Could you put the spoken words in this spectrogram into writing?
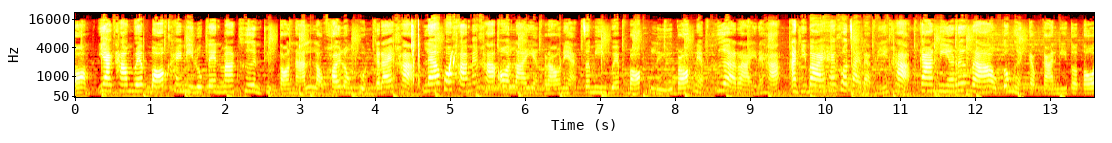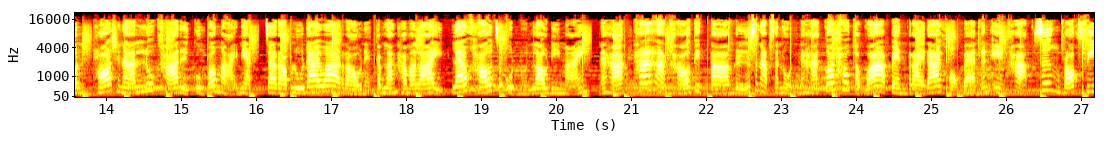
อร์ม อยากทำเว็บบล็อกให้มีลูกเล่นมากขึ้น ถึงตอนนั้นเราค่อยลงทุนก็ได้ค่ะ แล้วพ่อค้าแม่ค้าออนไลน์อย่างเราเนี่ยจะมีเว็บบล็อก หรือบล็อกเนี่ยเพื่ออะไรนะคะ อธิบายให้เข้าใจแบบนี้ค่ะ การมีเรื่องราวก็เหมือนกับการมีตัวตน เพราะฉะนั้นลูกค้าหรือกลุ่มเป้าหมายเนี่ยจะรับรู้ได้ว่าเราเนี่ยกำลังทำอะไร แล้วเขาจะอุดหนุนเราดีไหมนะคะ ถ้าหากเขาติดตามหรือสนับสนุนนะคะ ก็เท่ากับว่าเป็นรายได้ของแบรนด์นั่นเองค่ะ ซึ่งบล็อกฟรี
